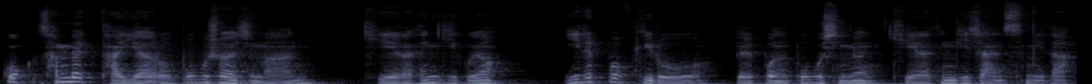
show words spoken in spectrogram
꼭 300다이아로 뽑으셔야지만 기회가 생기고요. 1회 뽑기로 10번을 뽑으시면 기회가 생기지 않습니다.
